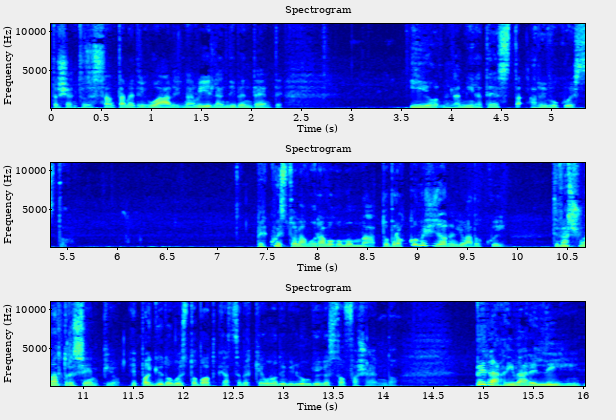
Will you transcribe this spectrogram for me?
360 metri quadri, una villa indipendente. Io nella mia testa avevo questo per questo lavoravo come un matto, però come ci sono arrivato qui? Ti faccio un altro esempio e poi chiudo questo podcast perché è uno dei più lunghi che sto facendo. Per arrivare lì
